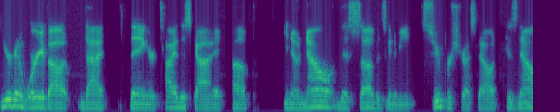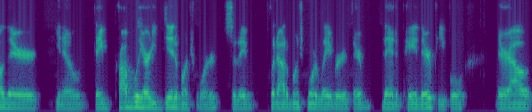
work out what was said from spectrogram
you're going to worry about that thing or tie this guy up, you know, now this sub is going to be super stressed out because now they're, you know, they probably already did a bunch of work, so they put out a bunch more labor. They're they had to pay their people. They're out,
